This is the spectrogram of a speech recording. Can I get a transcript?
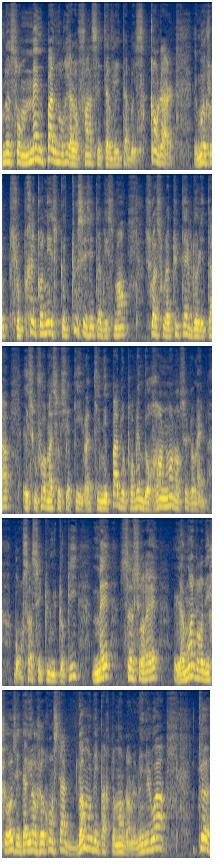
ne sont même pas nourries à leur faim, c'est un véritable scandale. Et moi, je, préconise que tous ces établissements soient sous la tutelle de l'État et sous forme associative, hein, qu'il n'y ait pas de problème de rendement dans ce domaine. Bon, ça, c'est une utopie, mais ce serait la moindre des choses. Et d'ailleurs, je constate dans mon département, dans le Maine-et-Loire, que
